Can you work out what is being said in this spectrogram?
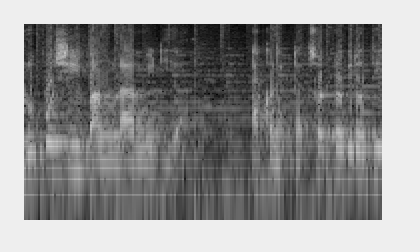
রূপসী বাংলা মিডিয়া। এখন একটা ছোট্ট বিরতি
